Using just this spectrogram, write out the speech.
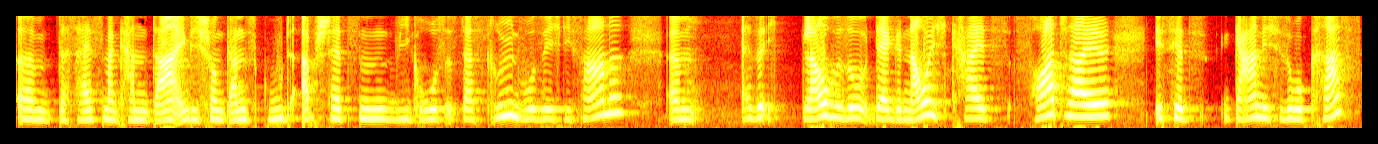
Ähm, das heißt, man kann da eigentlich schon ganz gut abschätzen, wie groß ist das Grün, wo sehe ich die Fahne. Ähm, also ich glaube, so der Genauigkeitsvorteil ist jetzt gar nicht so krass.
